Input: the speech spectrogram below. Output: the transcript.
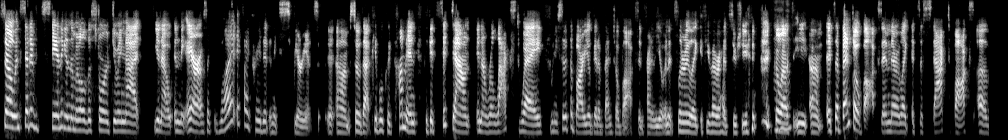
So instead of standing in the middle of the store doing that, you know, in the air, I was like, what if I created an experience um, so that people could come in, they could sit down in a relaxed way. When you sit at the bar, you'll get a bento box in front of you. And it's literally like if you've ever had sushi, go out to eat, um, it's a bento box. And they're like, it's a stacked box of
